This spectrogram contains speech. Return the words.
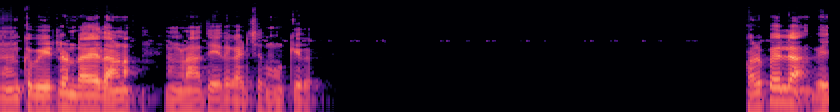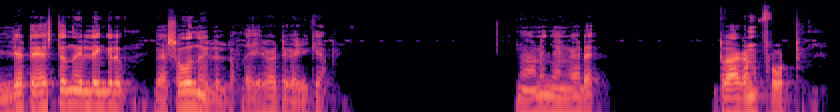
ഞങ്ങൾക്ക് വീട്ടിലുണ്ടായതാണ്. ഞങ്ങൾ ആദ്യം ഇത് കഴിച്ച് നോക്കിയത്. കുഴപ്പമില്ല. വലിയ ടേസ്റ്റൊന്നും ഇല്ലെങ്കിലും വിഷമൊന്നും ഇല്ലല്ലോ. ധൈര്യമായിട്ട് കഴിക്കാം. ഇതാണ് ഞങ്ങളുടെ ഡ്രാഗൺ ഫ്രൂട്ട്.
